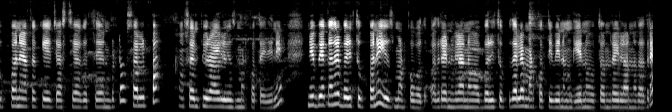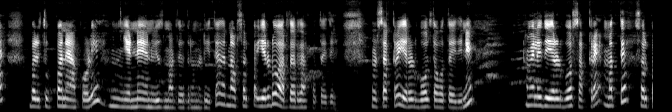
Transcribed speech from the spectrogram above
ತುಪ್ಪನೇ ಹಾಕೋಕ್ಕೆ ಜಾಸ್ತಿ ಆಗುತ್ತೆ ಅಂದ್ಬಿಟ್ಟು ಸ್ವಲ್ಪ ಸನ್ ಪ್ಯೂರ್ ಆಯಿಲ್ ಯೂಸ್ ಮಾಡ್ಕೊತಾ ಇದ್ದೀನಿ. ನೀವು ಬೇಕಂದರೆ ಬರೀ ತುಪ್ಪನೇ ಯೂಸ್ ಮಾಡ್ಕೋಬೋದು. ಅದರೇನಿಲ್ಲ ನಾವು ಬರೀ ತುಪ್ಪದಲ್ಲೇ ಮಾಡ್ಕೋತೀವಿ, ನಮಗೇನು ತೊಂದರೆ ಇಲ್ಲ ಅನ್ನೋದಾದರೆ ಬರೀ ತುಪ್ಪನೇ ಹಾಕ್ಕೊಳ್ಳಿ ಎಣ್ಣೆ ಏನು ಯೂಸ್ ಮಾಡ್ತಿದ್ರು ನಡೆಯುತ್ತೆ. ಅದನ್ನು ನಾವು ಸ್ವಲ್ಪ ಎರಡು ಅರ್ಧ ಅರ್ಧ ಹಾಕೋತಾ ಇದ್ದೀನಿ. ನೋಡಿ, ಸಕ್ಕರೆ ಎರಡು ಬೌಲ್ ತೊಗೋತಾ ಇದ್ದೀನಿ. ಆಮೇಲೆ ಇದು ಎರಡು ಬೋರ್ ಸಕ್ಕರೆ, ಮತ್ತು ಸ್ವಲ್ಪ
